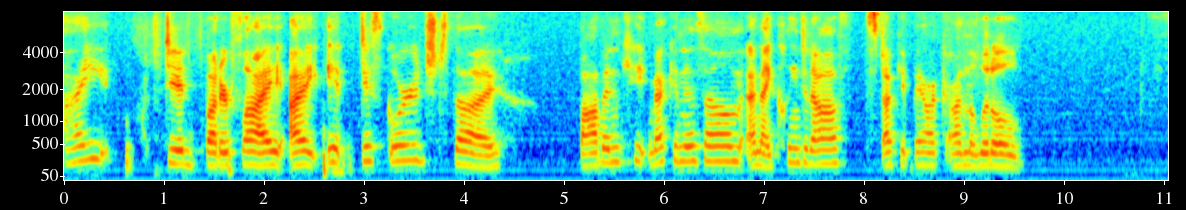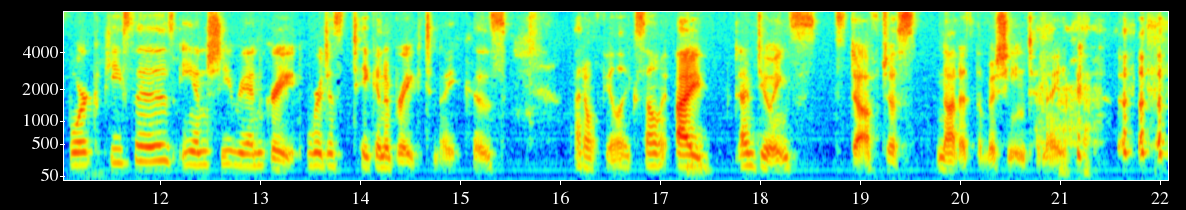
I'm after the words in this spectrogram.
I did butterfly. I it disgorged the bobbin mechanism and I cleaned it off, stuck it back on the little fork pieces, and she ran great. We're just taking a break tonight because I don't feel like so. I I'm doing stuff just not at the machine tonight.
